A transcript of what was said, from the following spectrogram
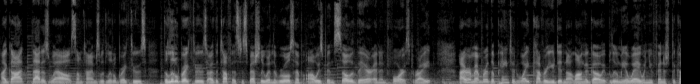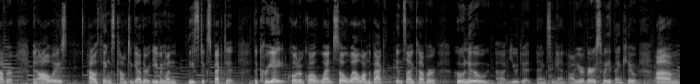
I got that as well. Sometimes with little breakthroughs. The little breakthroughs are the toughest, especially when the rules have always been so there and enforced, right? I remember the painted white cover you did not long ago. It blew me away when you finished the cover, and always how things come together even when least expected. The create, quote unquote, went so well on the back inside cover. Who knew? Uh, you did. Thanks again. Oh, you're very sweet. Thank you. Um,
